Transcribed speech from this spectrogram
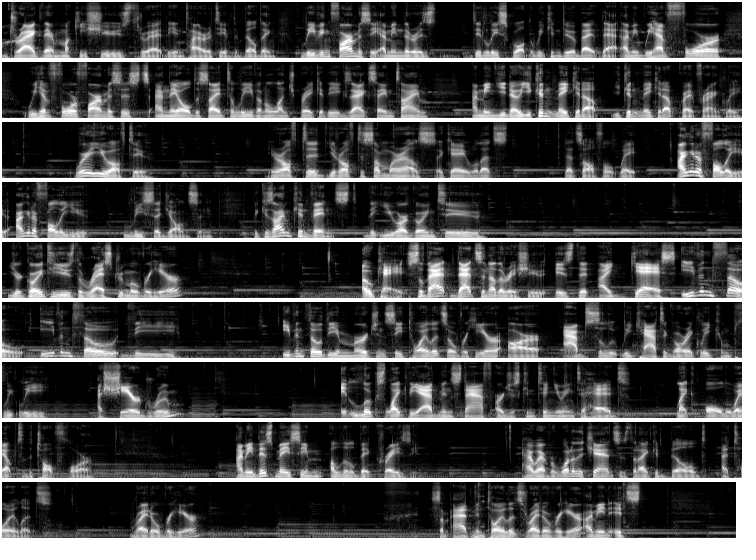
drag their mucky shoes throughout the entirety of the building, leaving pharmacy. I mean, there is diddly squat that we can do about that. I mean, we have four we have four pharmacists and they all decide to leave on a lunch break at the exact same time. I mean, you know, you couldn't make it up. You couldn't make it up, quite frankly. Where are you off to? You're off to you're off to somewhere else. Okay, well that's that's awful. Wait. I'm gonna follow you. I'm gonna follow you, Lisa Johnson. Because I'm convinced that you are going to You're going to use the restroom over here. Okay, so that that's another issue, is that I guess even though even though the even though the emergency toilets over here are absolutely categorically completely a shared room, it looks like the admin staff are just continuing to head like all the way up to the top floor. I mean, this may seem a little bit crazy. However, what are the chances that I could build a toilet right over here? Some admin toilets right over here? I mean, it's...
